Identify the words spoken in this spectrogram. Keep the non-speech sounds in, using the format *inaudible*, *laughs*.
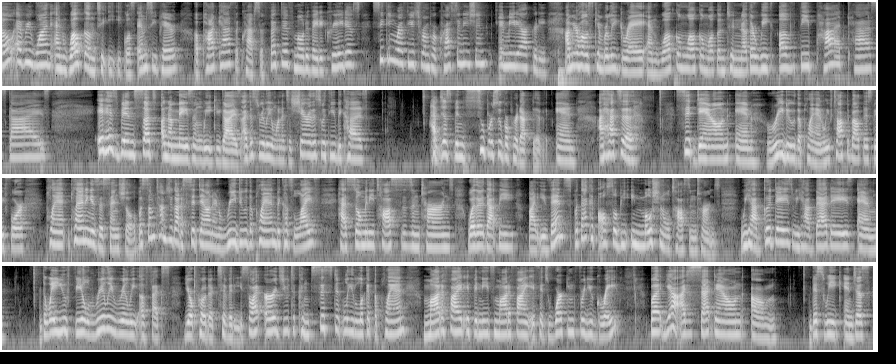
Hello, everyone, and welcome to E equals MC paired, a podcast that crafts effective, motivated creatives seeking refuge from procrastination and mediocrity. I'm your host, Kimberly Gray, and welcome, welcome, welcome to another week of the podcast, guys. It has been such an amazing week, you guys. I just really wanted to share this with you because I've just been super, super productive. And I had to sit down and redo the plan. We've talked about this before. Plan planning is essential, but sometimes you got to sit down and redo the plan because life has so many tosses and turns, whether that be by events, but that could also be emotional toss and turns. We have good days, we have bad days, and the way you feel really, really affects your productivity. So I urge you to consistently look at the plan, modify it if it needs modifying. If it's working for you, great. But yeah, I just sat down um, this week and just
